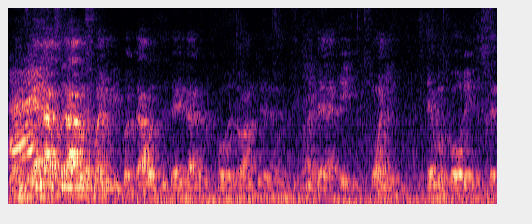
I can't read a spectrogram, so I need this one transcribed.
And that, that was when we, but that was the day that it was voted on to, to keep it at eight twenty. They were voting to sit,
